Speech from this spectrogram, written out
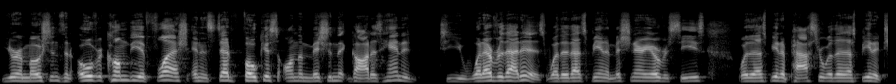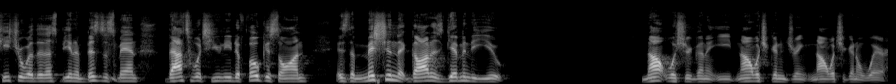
your emotions and overcome the flesh and instead focus on the mission that God has handed to you, whatever that is, whether that's being a missionary overseas, whether that's being a pastor, whether that's being a teacher, whether that's being a businessman, that's what you need to focus on is the mission that God has given to you. Not what you're going to eat, not what you're going to drink, not what you're going to wear.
